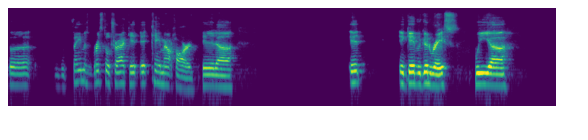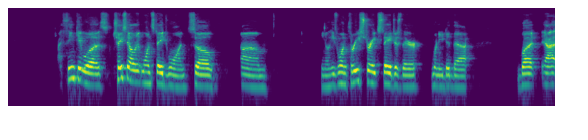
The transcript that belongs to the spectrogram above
the the famous Bristol track it, it came out hard. It uh it it gave a good race. We uh I think it was Chase Elliott won stage one, so um you know he's won three straight stages there when he did that. But uh,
